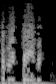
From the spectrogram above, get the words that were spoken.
Bible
